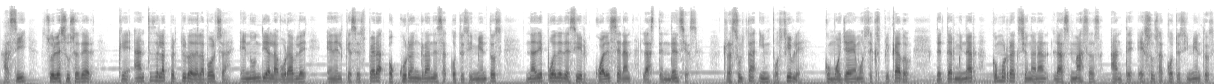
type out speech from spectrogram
Así suele suceder que antes de la apertura de la bolsa, en un día laborable en el que se espera ocurran grandes acontecimientos, nadie puede decir cuáles serán las tendencias. Resulta imposible, como ya hemos explicado, determinar cómo reaccionarán las masas ante esos acontecimientos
